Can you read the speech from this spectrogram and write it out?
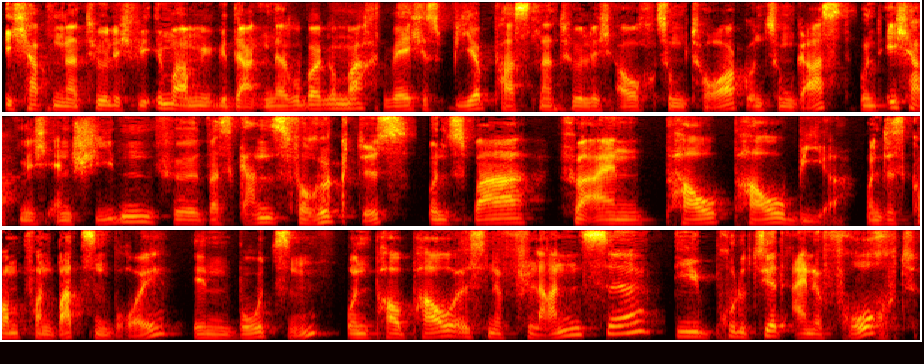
Ich habe natürlich wie immer mir Gedanken darüber gemacht, welches Bier passt natürlich auch zum Talk und zum Gast. Und ich habe mich entschieden für was ganz Verrücktes. Und zwar für ein Pau-Pau-Bier. Und es kommt von Batzenbräu in Bozen. Und Pau-Pau ist eine Pflanze, die produziert eine Frucht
